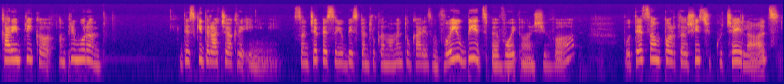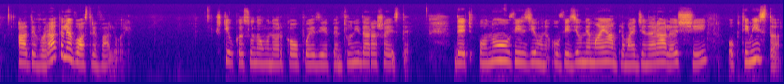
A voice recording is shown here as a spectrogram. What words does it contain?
care implică, în primul rând, deschiderea ceacrei inimii. Să începeți să iubiți, pentru că în momentul în care vă iubiți pe voi înși vă, puteți să împărtășiți și cu ceilalți adevăratele voastre valori. Știu că sună unor ca o poezie pentru unii, dar așa este. Deci, o nouă viziune, o viziune mai amplă, mai generală și optimistă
